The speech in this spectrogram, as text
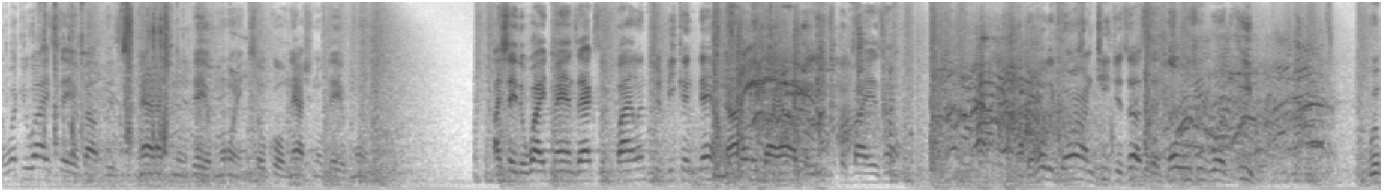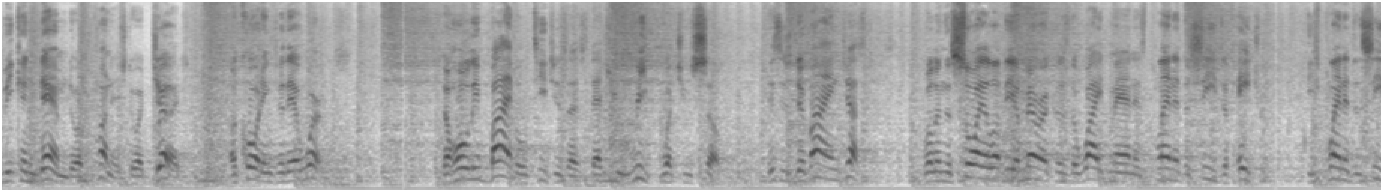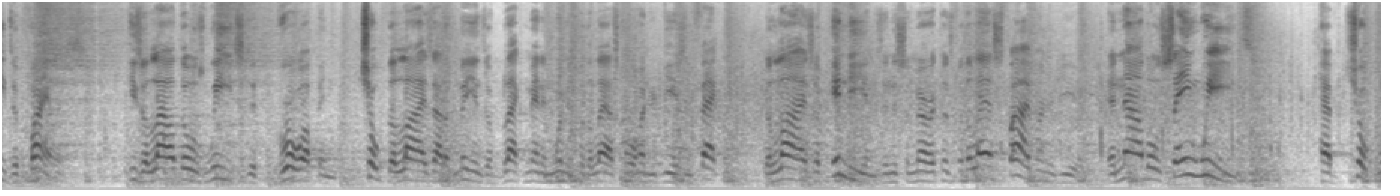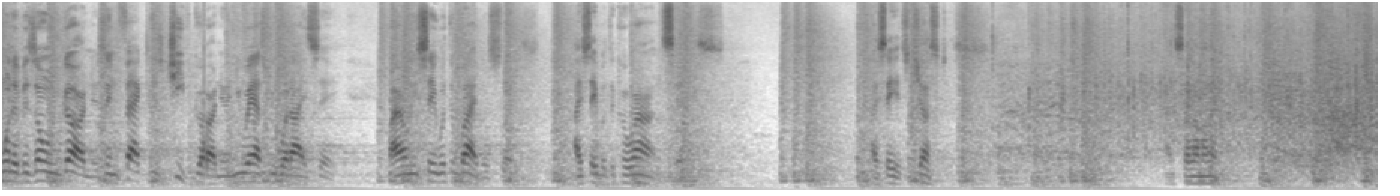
So what do I say about this National Day of Mourning, so-called National Day of Mourning? I say the white man's acts of violence should be condemned, not only by our beliefs, but by his own. Now, the Holy Quran teaches us that those who work evil will be condemned or punished or judged according to their works. The Holy Bible teaches us that you reap what you sow. This is divine justice. Well, in the soil of the Americas, the white man has planted the seeds of hatred. He's planted the seeds of violence. He's allowed those weeds to grow up and choke the lives out of millions of black men and women for the last 400 years. In fact, the lives of Indians in this Americas for the last 500 years. And now those same weeds have choked one of his own gardeners, in fact, his chief gardener. And you ask me what I say. I only say what the Bible says. I say what the Quran says. I say it's justice. Assalamu alaikum.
